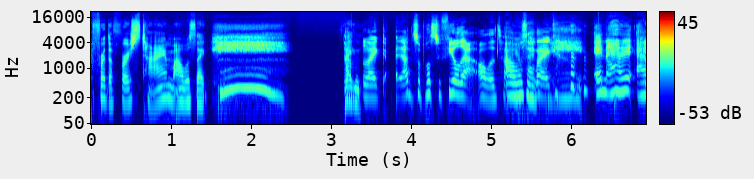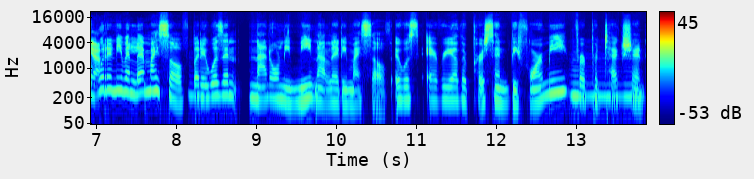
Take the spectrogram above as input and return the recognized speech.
for the first time, I was like, I'm like, like I'm supposed to feel that all the time. I was like, "Wait." and I, I Yeah. wouldn't even let myself, but it Mhm. wasn't not only me not letting myself, it was every other person before me for protection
